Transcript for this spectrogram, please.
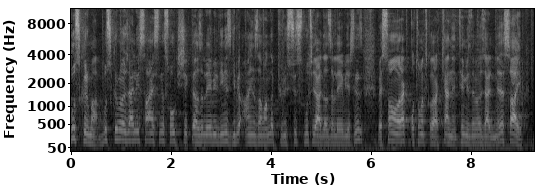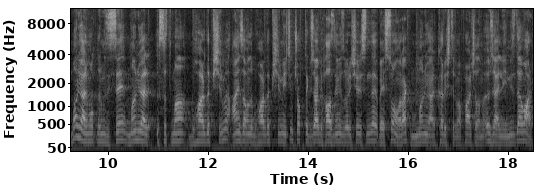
buz kırma. Buz kırma özelliği sayesinde soğuk içecekler hazırlayabildiğiniz gibi aynı zamanda pürüzsüz smoothielerde hazırlayabilirsiniz. Ve son olarak otomatik olarak kendini temizleme özelliğine de sahip. Manuel modlarımız ise manuel ısıtma, buharda pişirme, aynı zamanda buharda pişirme için çok da güzel bir haznemiz var içerisinde. Ve son olarak manuel karıştırma, parçalama özelliğimiz de var.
